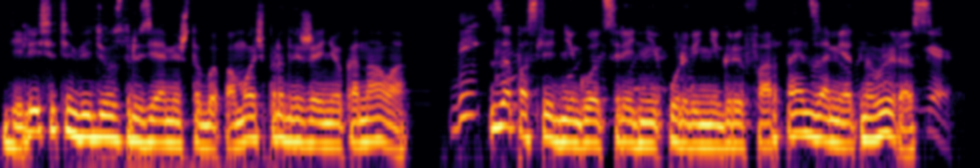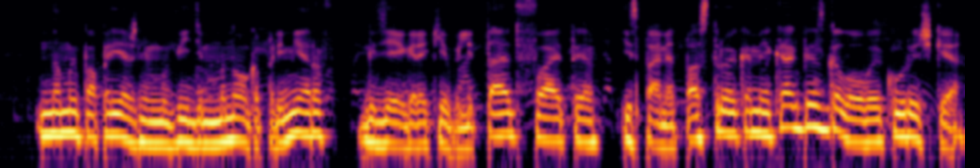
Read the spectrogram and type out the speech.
Делись этим видео с друзьями, чтобы помочь продвижению канала. За последний год средний уровень игры Fortnite заметно вырос. Но мы по-прежнему видим много примеров, где игроки влетают в файты и спамят постройками, как безголовые курочки.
